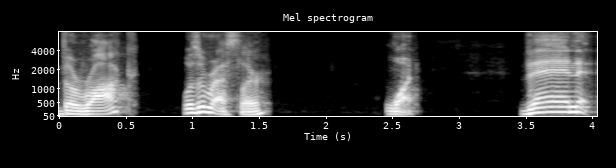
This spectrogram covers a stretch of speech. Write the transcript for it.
The Rock was a wrestler. One. Then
